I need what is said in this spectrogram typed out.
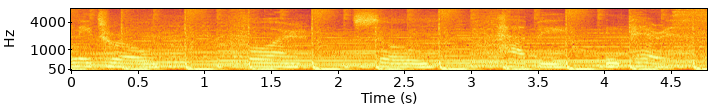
Michael Canitrot for So Happy in Paris.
